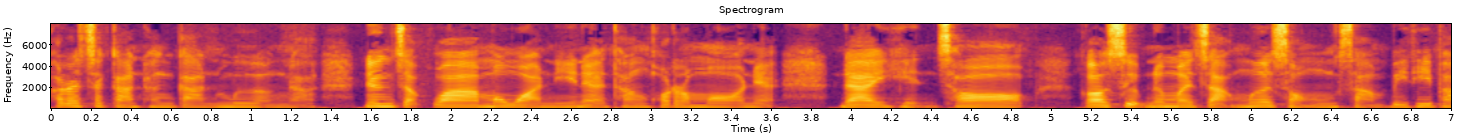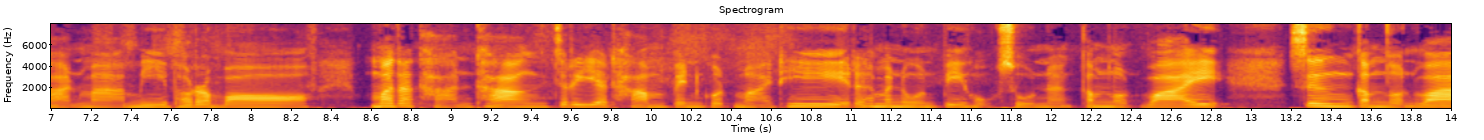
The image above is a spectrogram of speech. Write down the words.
ข้าราชการทางการเมืองนะเนื่องจากว่าเมื่อวานนี้เนี่ยทางคอรมอเนี่ยได้เห็นชอบ ก็สืบเนื่องมาจากเมื่อ2-3ปีที่ผ่านมามีพรบมาตรฐานทางจริยธรรมเป็นกฎหมายที่รัฐธรรมนูญปี 60นะกำหนดไว้ ซึ่งกำหนดว่า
